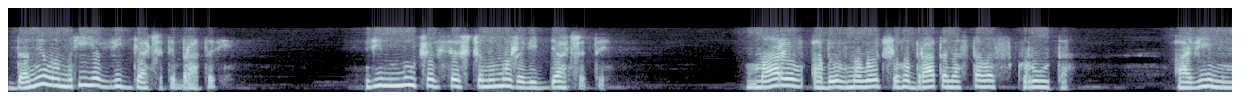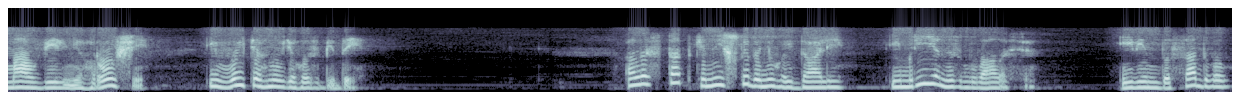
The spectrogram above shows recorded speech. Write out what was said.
Данило мріяв віддячити братові. Він мучився, що не може віддячити. Марив, аби в молодшого брата настала скрута а він мав вільні гроші і витягнув його з біди. Але статки не йшли до нього й далі, і мрія не збувалася, і він досадував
